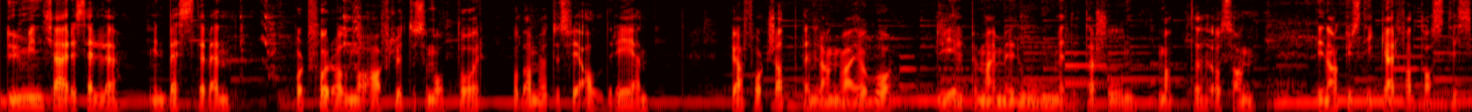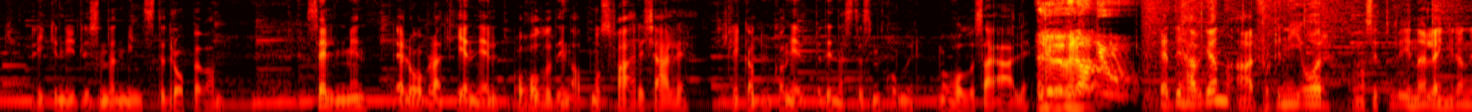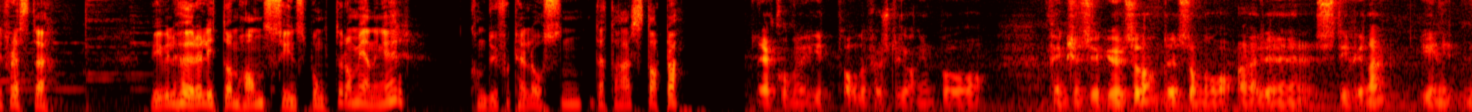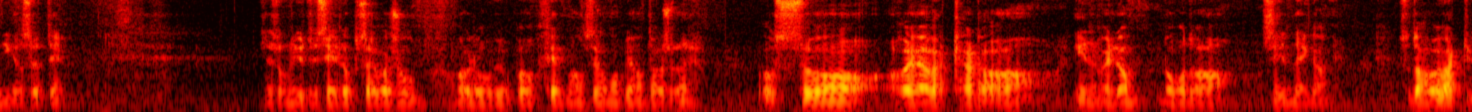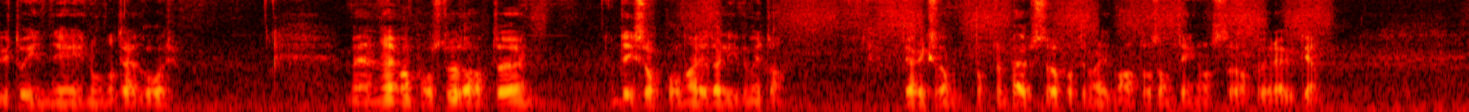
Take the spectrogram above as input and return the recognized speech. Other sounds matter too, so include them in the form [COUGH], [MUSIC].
Du, min kjære celle, min beste venn. Vårt forhold må avsluttes om åtte år, og da møtes vi aldri igjen. Vi har fortsatt en lang vei å gå. Du hjelper meg med ro, meditasjon, matte og sang. Din akustikk er fantastisk, like nydelig som den minste dråpe vann. Cellen min, jeg lover deg til gjengjeld å holde din atmosfære kjærlig, slik at du kan hjelpe de neste som kommer, med å holde seg ærlig. Eddie Haugen er 49 år. Han har sittet inne lenger enn de fleste. Vi vil høre litt om hans synspunkter og meninger. Kan du fortelle åssen dette her starta? Jeg kom jo hit aller første gangen på fengselssykehuset, da, det som nå er eh, Stifinneren, i 1979. En sånn judisiell observasjon. Da lå vi jo på femmannsrom oppe i annen etasje der. Og så har jeg vært her da innimellom nå og da siden den gang. Så det har jo vært ut og inn i noen og 30 år. Men eh, man påstår da at eh, disse oppholdene har redda livet mitt. da. De har liksom fått en pause og fått i meg litt mat og sånne ting, og så fører jeg ut igjen.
